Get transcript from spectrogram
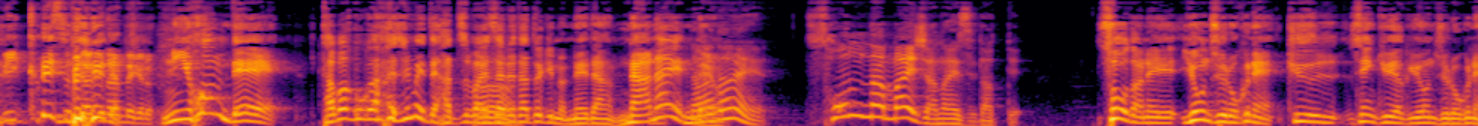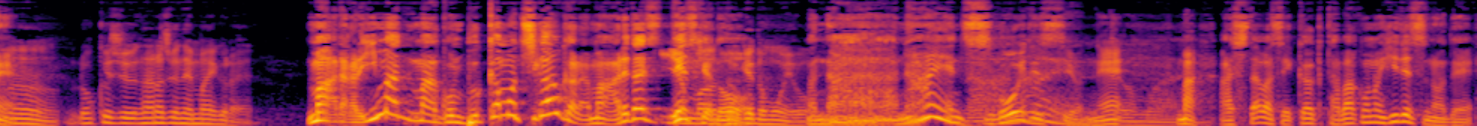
びっくりするだけなんだけど日本で、タバコが初めて発売された時の値段、7円だよ。7円そんな前じゃないぜだってそうだね、46年、9 1946う年。ん。6070年前ぐらい。まあだから今、まあこの物価も違うから、まああれですけど、まあだけどもよ。まあ7円すごいですよね。7円ってお前。まあ明日はせっかくタバコの日ですので、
